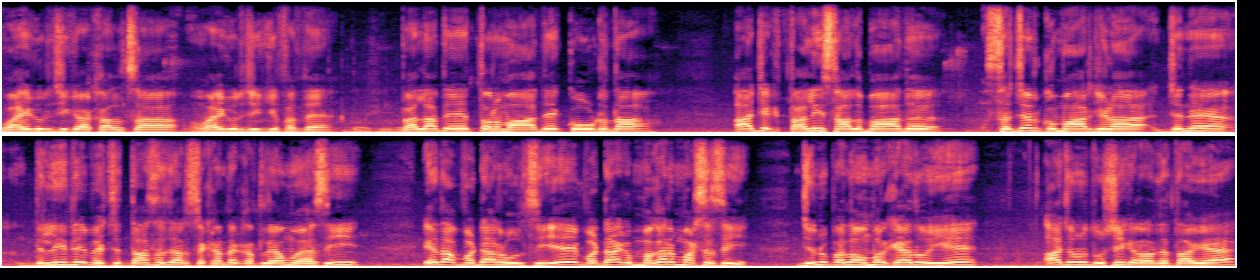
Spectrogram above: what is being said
ਵਾਹਿਗੁਰੂ ਜੀ ਕਾ ਖਾਲਸਾ, ਵਾਹਿਗੁਰੂ ਜੀ ਕੀ ਫਤਿਹ। ਪਹਿਲਾਂ ਤੇ ਧੰਨਵਾਦ ਹੈ ਕੋਰਟ ਦਾ। ਅੱਜ 41 ਸਾਲ ਬਾਅਦ ਸੱਜਣ ਕੁਮਾਰ ਜਿਹੜਾ, ਜਿਹਨੇ ਦਿੱਲੀ ਦੇ ਵਿੱਚ 10000 ਸਿੱਖਾਂ ਦਾ ਕਤਲੇਆਮ ਹੋਇਆ ਸੀ, ਇਹਦਾ ਵੱਡਾ ਰੋਲ ਸੀ। ਇਹ ਵੱਡਾ ਇੱਕ ਮਗਰਮੱਛ ਸੀ, ਜਿਹਨੂੰ ਪਹਿਲਾਂ ਉਮਰ ਕੈਦ ਹੋਈ ਹੈ ਅੱਜ ਉਹਨੂੰ ਦੋਸ਼ੀ ਕਰਾਰ ਦਿੱਤਾ ਗਿਆ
